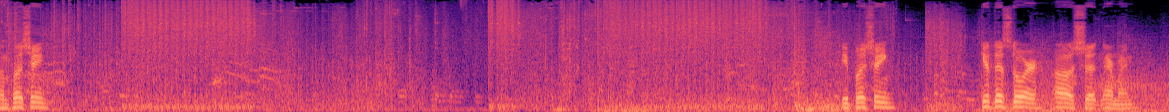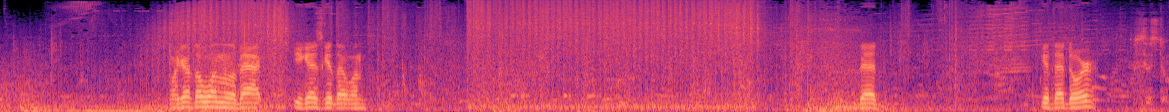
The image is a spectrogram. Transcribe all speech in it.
I'm pushing. Keep pushing. Get this door. Oh shit, never mind. I got the one in the back. You guys get that one. Dead. Get that door. System.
